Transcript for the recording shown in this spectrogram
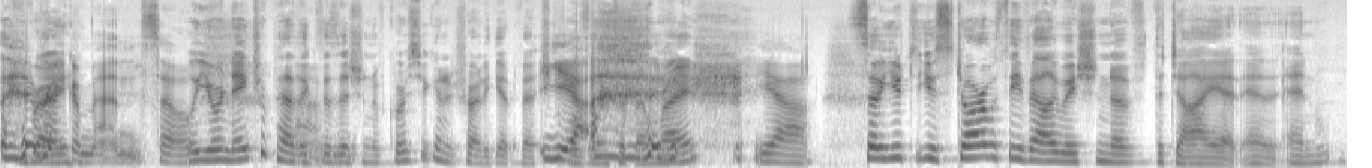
recommend. So, well, you're a naturopathic um, physician. Of course, you're going to try to get vegetables yeah. into them, right? yeah. So you, you start with the evaluation of the diet and, and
